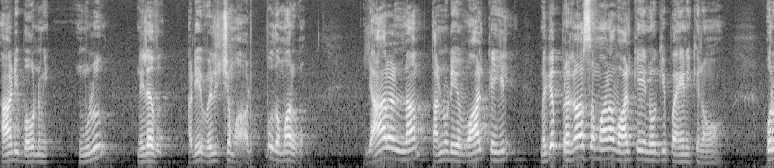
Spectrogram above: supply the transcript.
ஆடி பௌர்ணமி முழு நிலவு அப்படியே வெளிச்சம் அற்புதமாக இருக்கும். யாரெல்லாம் தன்னுடைய வாழ்க்கையில் மிக பிரகாசமான வாழ்க்கையை நோக்கி பயணிக்கிறோம். ஒரு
